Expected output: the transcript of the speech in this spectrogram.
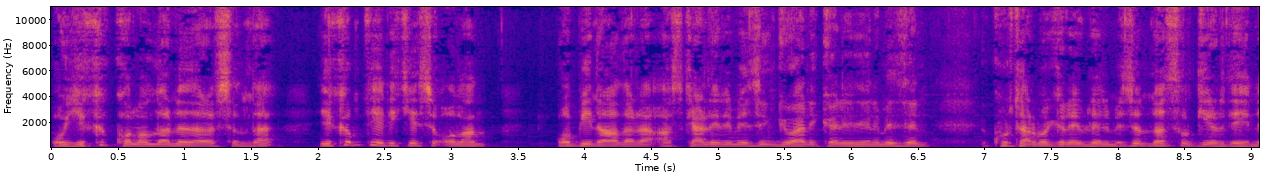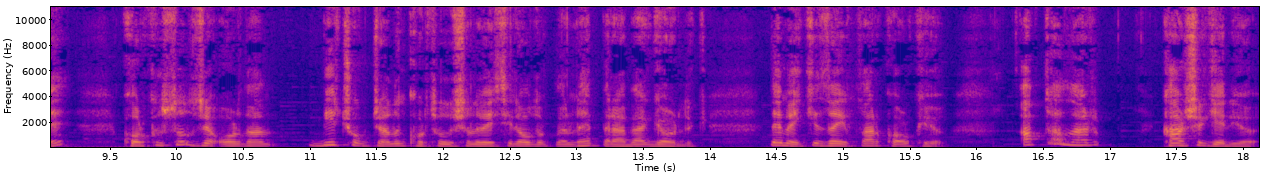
o yıkık kolonlarının arasında yıkım tehlikesi olan o binalara askerlerimizin, güvenlik görevlerimizin, kurtarma görevlerimizin nasıl girdiğini, korkusuzca oradan birçok canın kurtuluşuna vesile olduklarını hep beraber gördük. Demek ki zayıflar korkuyor. Aptallar karşı geliyor.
